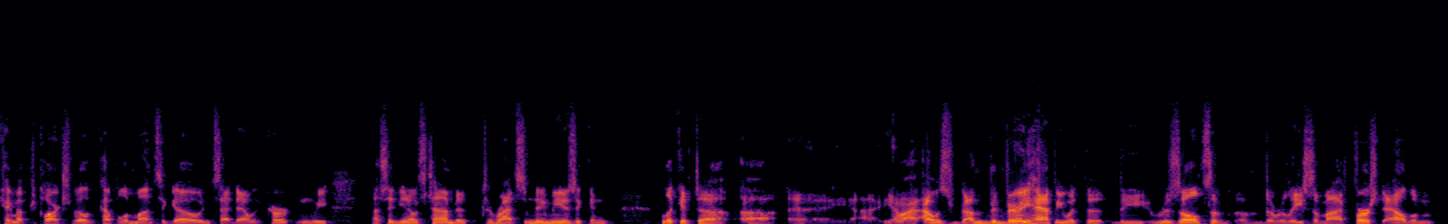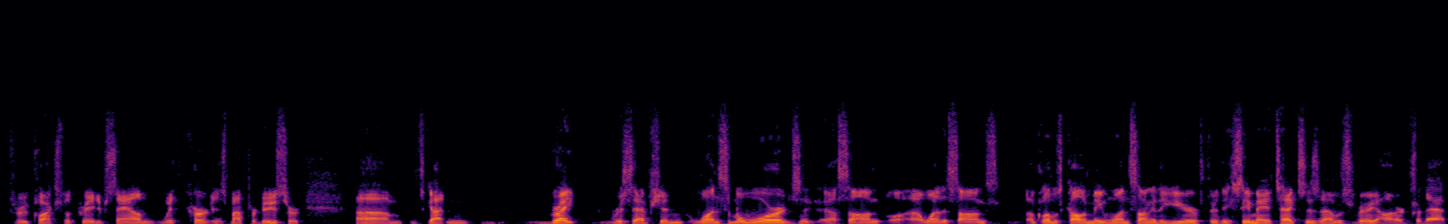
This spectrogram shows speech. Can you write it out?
came up to Clarksville a couple of months ago and sat down with Kurt, and we, I said, you know, it's time to to write some new music and look at, uh, uh, you know, I, I was, I've been very happy with the the results of, of the release of my first album through Clarksville Creative Sound with Kurt as my producer. Um, it's gotten great reception, won some awards. A, a song, uh, one of the songs Oklahoma's Calling Me won Song of the Year through the CMA of Texas, and I was very honored for that.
